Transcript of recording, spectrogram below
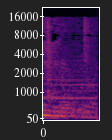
Mm-hmm.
